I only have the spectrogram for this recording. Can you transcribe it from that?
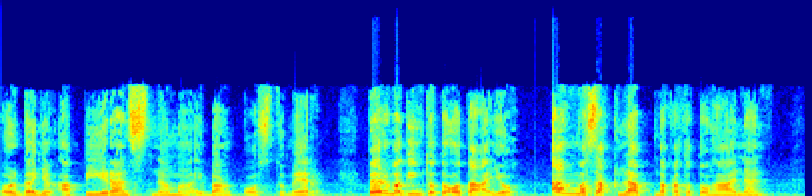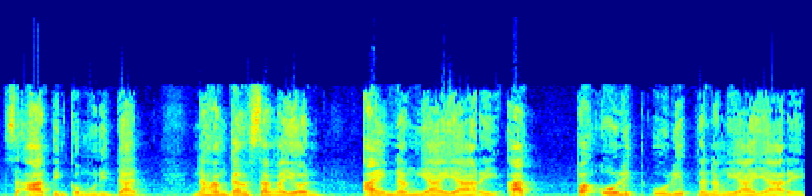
or ganyang appearance ng mga ibang customer. Pero maging totoo tayo, ang masaklap na katotohanan sa ating komunidad na hanggang sa ngayon ay nangyayari at paulit-ulit na nangyayari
